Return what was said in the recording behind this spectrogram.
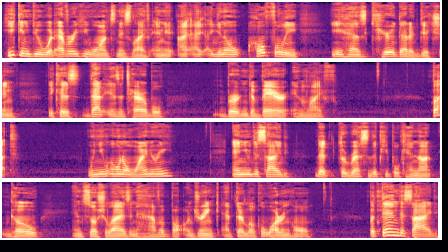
He can do whatever he wants in his life, and it, I, I, you know, hopefully, he has cured that addiction because that is a terrible burden to bear in life. But when you own a winery and you decide that the rest of the people cannot go and socialize and have a, drink at their local watering hole, but then decide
